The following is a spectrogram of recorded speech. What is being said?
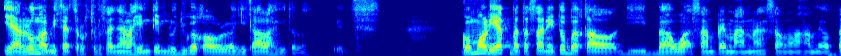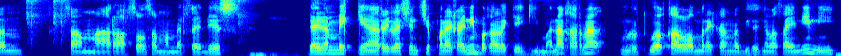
ya lu nggak bisa terus-terusan nyalahin tim lu juga kalau lagi kalah gitu loh gue mau lihat batasan itu bakal dibawa sampai mana sama Hamilton sama Russell sama Mercedes. Dynamicnya relationship mereka ini bakal kayak gimana karena menurut gue kalau mereka nggak bisa nyelesain ini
